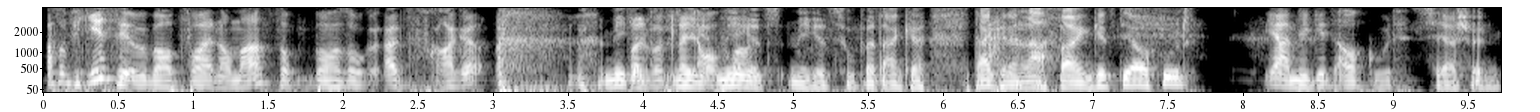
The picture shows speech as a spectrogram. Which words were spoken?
Achso, wie geht's dir überhaupt vorher nochmal? So, nochmal so als Frage. Mir geht's, mir, mir, geht's, mir geht's super, danke. Danke der Nachfrage. Geht's dir auch gut? Ja, mir geht's auch gut. Sehr schön.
